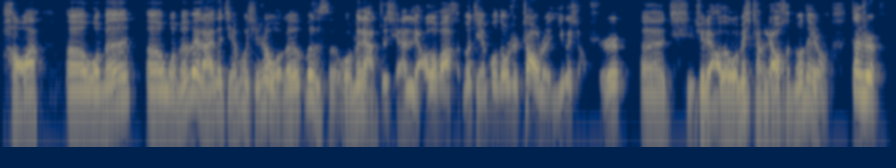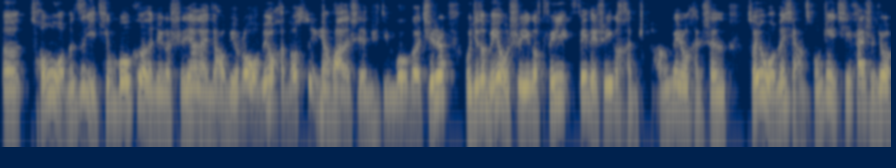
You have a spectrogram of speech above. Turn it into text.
好啊，呃，我们呃，我们未来的节目，其实我跟问死，我们俩之前聊的话，很多节目都是照着一个小时。呃，起去聊的，我们想聊很多内容，但是呃，从我们自己听播客的这个时间来讲，比如说我们有很多碎片化的时间去听播客，其实我觉得没有是一个非非得是一个很长内容很深，所以我们想从这期开始就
